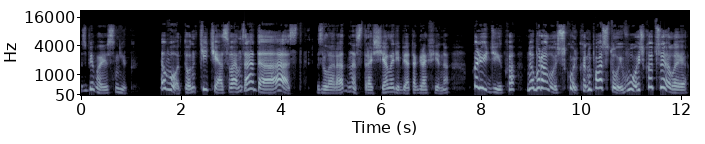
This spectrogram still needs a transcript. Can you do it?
сбивая снег. «Вот он сейчас вам задаст!» Злорадно стращала ребята графина. «Гляди-ка, набралось сколько на постой, войско целое!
